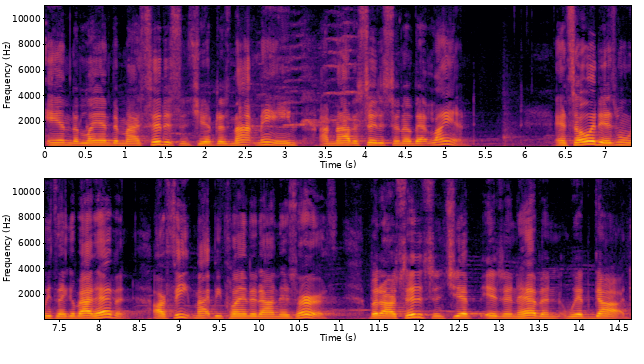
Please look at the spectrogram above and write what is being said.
in the land of my citizenship does not mean I'm not a citizen of that land. And so it is when we think about heaven. Our feet might be planted on this earth, but our citizenship is in heaven with God.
